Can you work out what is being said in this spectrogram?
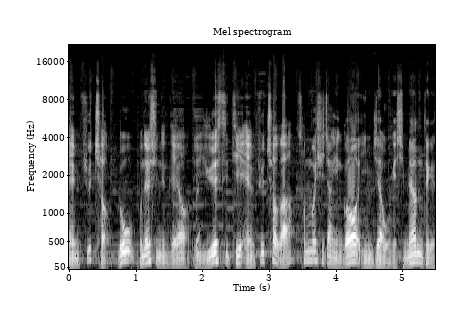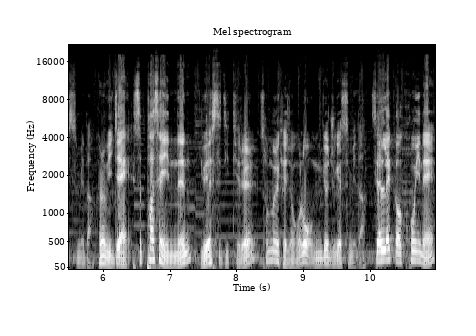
and Future로 보낼 수 있는데요. 이 USDT and Future가 선물 시장인 거 인지하고 계시면 되겠습니다. 그럼 이제 스팟에 있는 USDT를 선물 계정으로 옮겨 주겠습니다. 셀렉과 코인에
